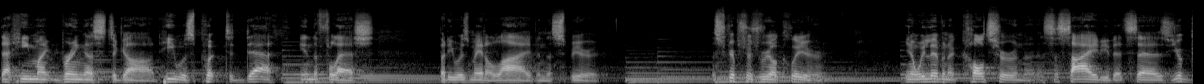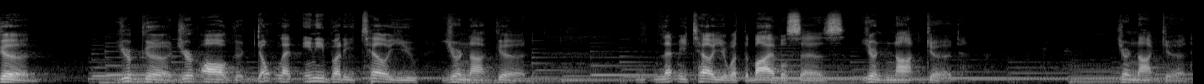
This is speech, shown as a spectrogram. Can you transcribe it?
that he might bring us to God. He was put to death in the flesh, but he was made alive in the spirit. The scripture is real clear. You know, we live in a culture and a society that says, you're good, you're good, you're all good. Don't let anybody tell you you're not good. Let me tell you what the Bible says you're not good. You're not good.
